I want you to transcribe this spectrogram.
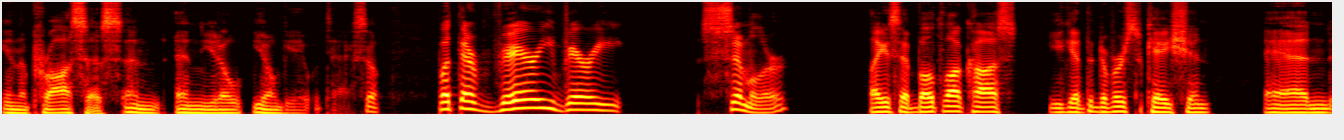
in the process, and and you know you don't get hit with tax. So, but they're very very similar like I said, both low cost, you get the diversification and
